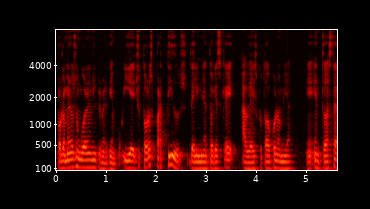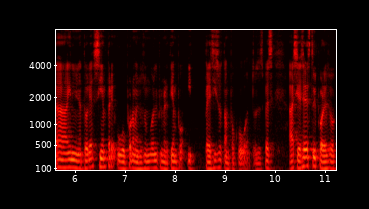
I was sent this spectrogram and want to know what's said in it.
por lo menos un gol en el primer tiempo. Y de hecho todos los partidos de eliminatorias que había disputado Colombia eh, en toda esta eliminatoria siempre hubo por lo menos un gol en el primer tiempo y preciso tampoco hubo. Entonces pues así es esto y por eso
